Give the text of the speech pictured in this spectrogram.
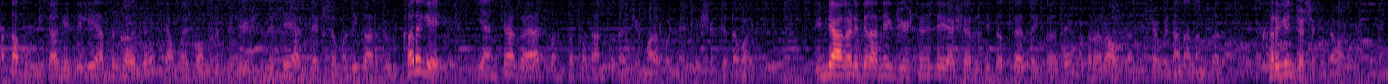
आता भूमिका घेतलेली आहे असं कळतंय. त्यामुळे काँग्रेसचे ज्येष्ठ नेते अध्यक्ष मल्लिकार्जुन खरगे यांच्या गळ्यात पंतप्रधान पदाची माळ पडण्याची शक्यता वाढली. इंडिया आघाडीतील अनेक ज्येष्ठ नेते या शर्यतीत असल्याचंही कळतंय. मात्र राहुल गांधींच्या विधानानंतर खरगेंच्या शक्यता वाढल्या.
